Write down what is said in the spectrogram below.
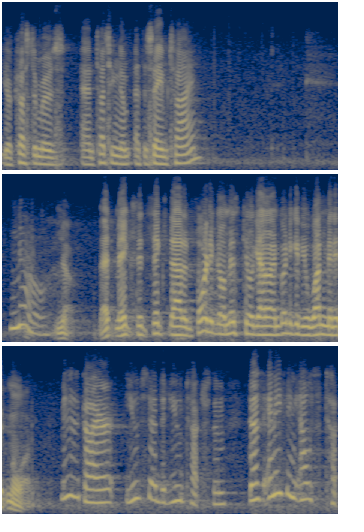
your customers and touching them at the same time? no. No. That makes it six down and four to go. Miss Kilgallen, I'm going to give you one minute more. Mrs. Geyer, you said that you touch them. Does anything else touch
